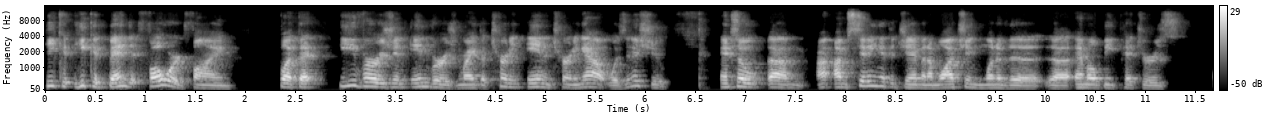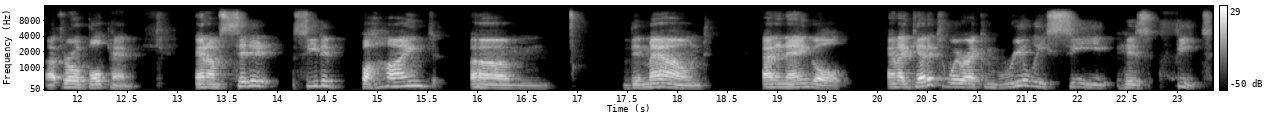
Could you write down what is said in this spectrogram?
he could he could bend it forward fine, but that eversion inversion, right? The turning in and turning out was an issue. And so um, I, am sitting at the gym and I'm watching one of the uh, MLB pitchers uh, throw a bullpen, and I'm seated seated behind um, the mound at an angle and I get it to where I can really see his feet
